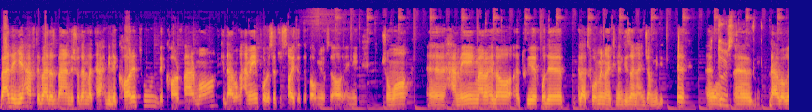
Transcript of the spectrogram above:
بعد یه هفته بعد از برنده شدن و تحویل کارتون به کارفرما که در واقع همه این پروسه تو سایت اتفاق میفته یعنی شما همه این مراحل توی خود پلتفرم 99 design انجام می‌دید. درست. در واقع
